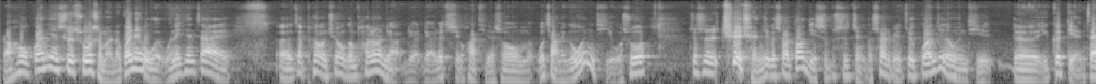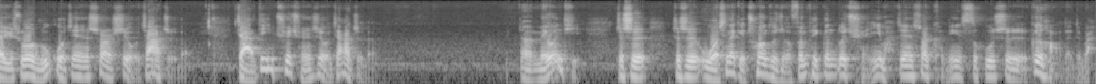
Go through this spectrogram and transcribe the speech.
然后关键是说什么呢？关键我我那天在呃在朋友圈我跟潘乱聊聊聊这几个话题的时候，我们我讲了一个问题，我说就是确权这个事儿到底是不是整个事儿里面最关键的问题的一个点，在于说如果这件事儿是有价值的，假定确权是有价值的。呃，没问题，就是就是我现在给创作者分配更多权益嘛，这件事儿肯定似乎是更好的，对吧？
